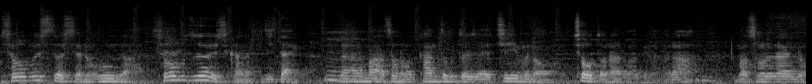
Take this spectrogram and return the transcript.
勝負師としての運が勝負強い力自体うん。がだからまあその監督としてチームの長となるわけだから、まあそれなりの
